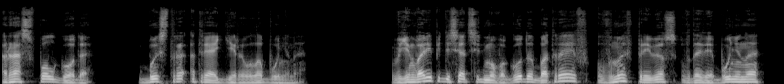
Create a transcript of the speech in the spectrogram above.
Раз в полгода. Быстро отреагировала Бунина. В январе 57 года Батраев вновь привез вдове Бунина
